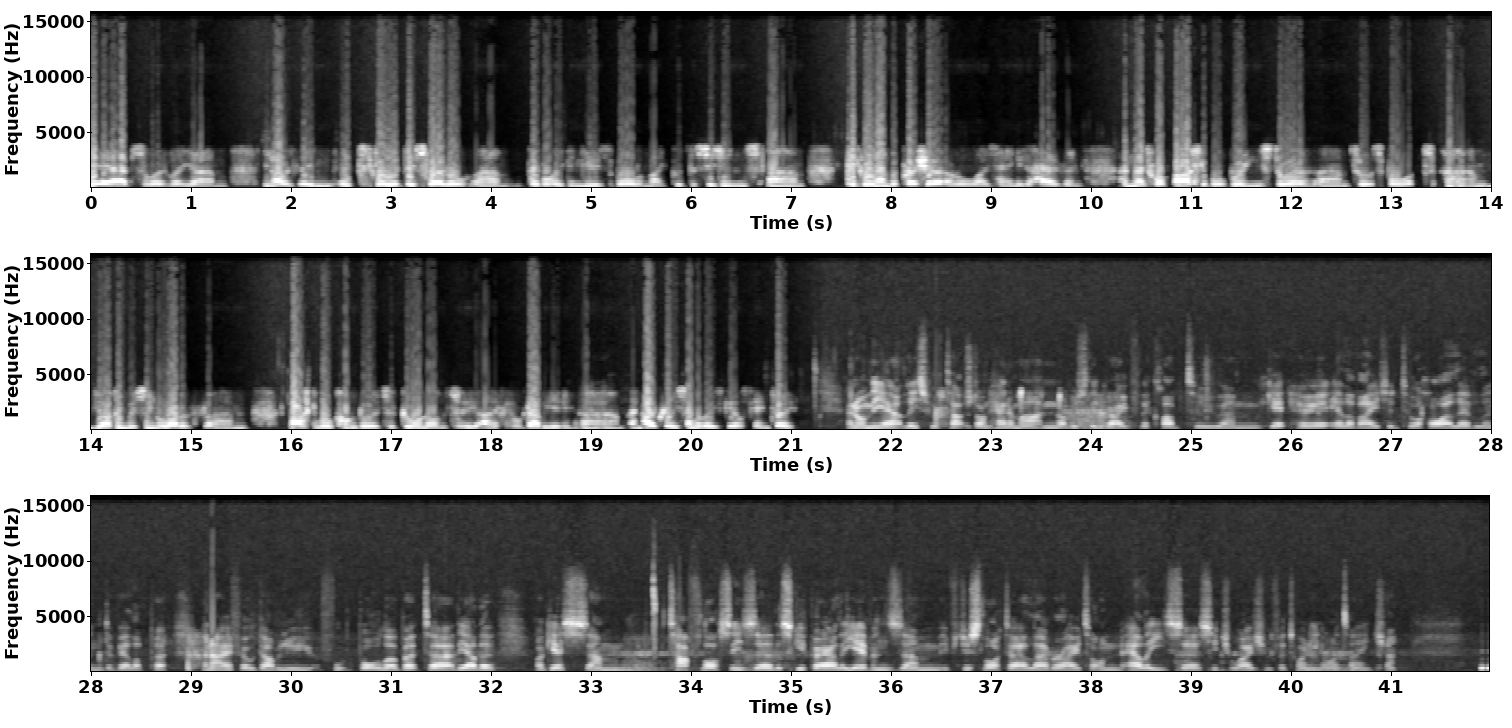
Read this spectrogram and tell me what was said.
Yeah, absolutely. Um, you know, in, particularly at this level, um, people who can use the ball and make good decisions, um, particularly under pressure, are always handy to have, and, and that's what basketball brings to a um, to a sport. Um, I think we've seen a lot of um, basketball converts have gone on to AFLW, and hopefully some of these girls can too. And on the out list, we've touched on Hannah Martin. Obviously, great for the club to um, get her elevated to a higher level and develop a, an AFLW footballer. But uh, the other, I guess, um, tough loss is uh, the skipper Ali Evans. Um, if you'd just like to elaborate on Ali's uh, situation for 2019, Shane.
